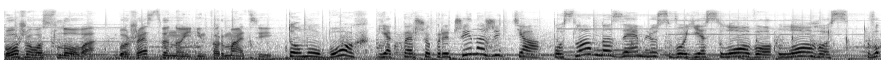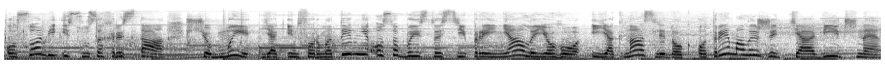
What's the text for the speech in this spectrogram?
Божого Слова, божественної інформації. Тому Бог, як першопричина життя, послав на землю своє слово логос в особі Ісуса Христа, щоб ми, як інформативні особистості, прийняли його і як наслідок отримали життя вічне.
